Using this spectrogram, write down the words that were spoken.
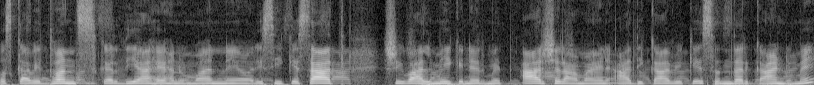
उसका विध्वंस कर दिया है हनुमान ने और इसी के साथ श्री वाल्मीकि निर्मित आर्ष रामायण आदि काव्य के सुंदर कांड में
